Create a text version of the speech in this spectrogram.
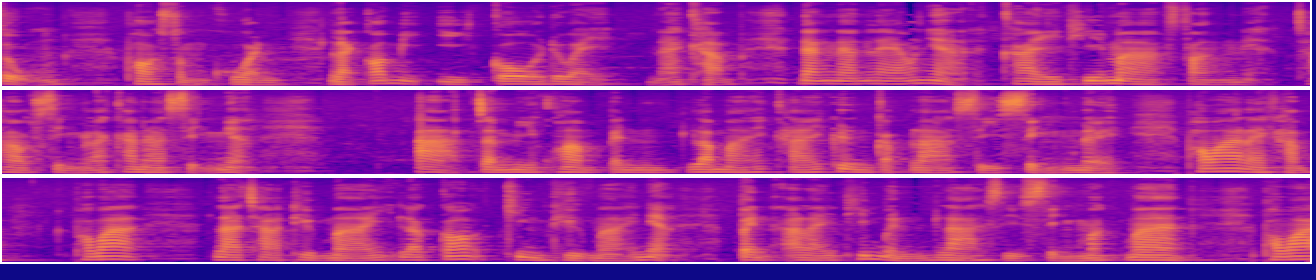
สูง พอสมควรแล้วก็มีอีโก้ด้วยนะครับ ดังนั้นแล้วเนี่ยใครที่มาฟังเนี่ยชาวสิงห์ลัคนาสิงห์เนี่ยอาจจะมีความเป็นละไม้คล้ายคลึงกับราศีสิงห์เลย เพราะว่าอะไรครับ เพราะว่า ราชาถือไม้แล้วก็คิงถือไม้เนี่ยเป็นอะไรที่เหมือนราศีสิงห์มากๆ เพราะว่า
